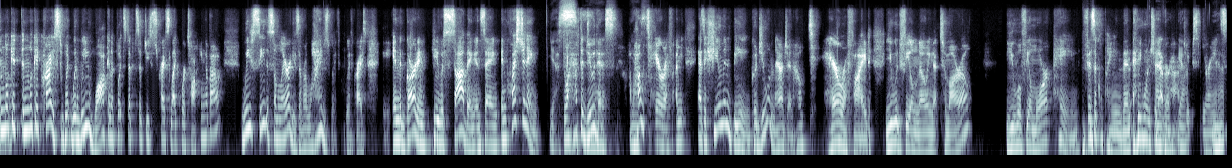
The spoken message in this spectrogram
And look at and look at Christ. When, when we walk in the footsteps of Jesus Christ, like we're talking about, we see the similarities of our lives with, with Christ. In the garden, he was sobbing and saying, and questioning, Yes. do I have to do Yes. this? How Yes. terrified. I mean, as a human being, could you imagine how terrified you would feel knowing that tomorrow you will feel more pain, physical pain, than anyone should ever, Ever, have yeah. to experience?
